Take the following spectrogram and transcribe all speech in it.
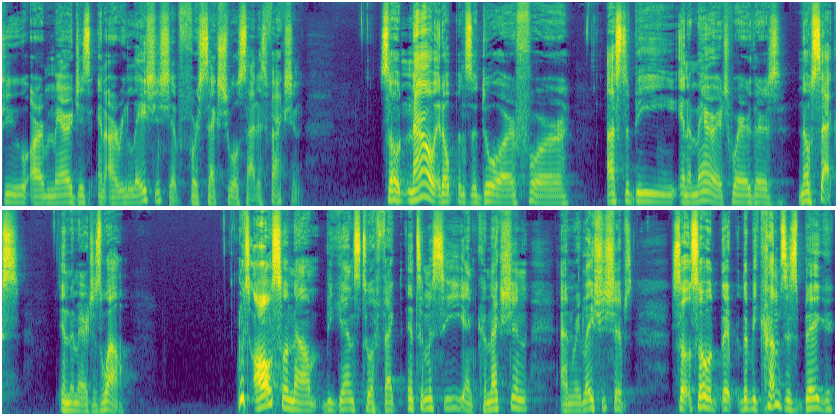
to our marriages and our relationship for sexual satisfaction. So now it opens the door for us to be in a marriage where there's no sex in the marriage as well, which also now begins to affect intimacy and connection and relationships. So, so there, there becomes this big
